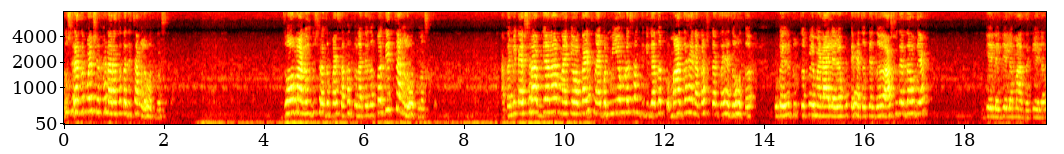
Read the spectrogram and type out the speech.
दुसऱ्याचं पैसे खाणाऱ्याचं कधी चांगलं होत नसतं. जो माणूस दुसऱ्याचा पैसा खातो ना त्याचं कधीच चांगलं होत नसतं. आता मी काय श्राप देणार नाही किंवा काहीच नाही पण मी एवढं सांगते की ज्याचं माझं आहे ना कष्टाचं ह्याचं होतं. कुठे युट्यूबचं पेमेंट आलेलं कुठे ह्याचं त्याचं असू द्या जाऊ द्या. गेलं गेलं माझं गेलं.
